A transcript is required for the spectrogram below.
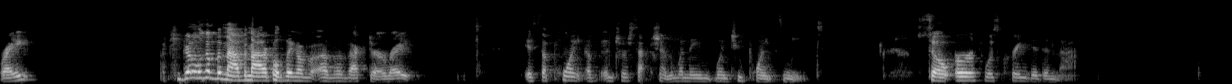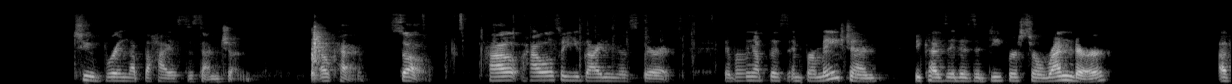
right? You gotta look up the mathematical thing of, of a vector, right? It's the point of intersection when they when two points meet. So Earth was created in that to bring up the highest ascension. Okay, so how how else are you guiding the spirit? They're bringing up this information because it is a deeper surrender of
